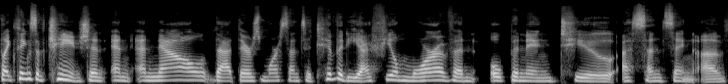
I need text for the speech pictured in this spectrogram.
Like things have changed and and and now that there's more sensitivity, I feel more of an opening to a sensing of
